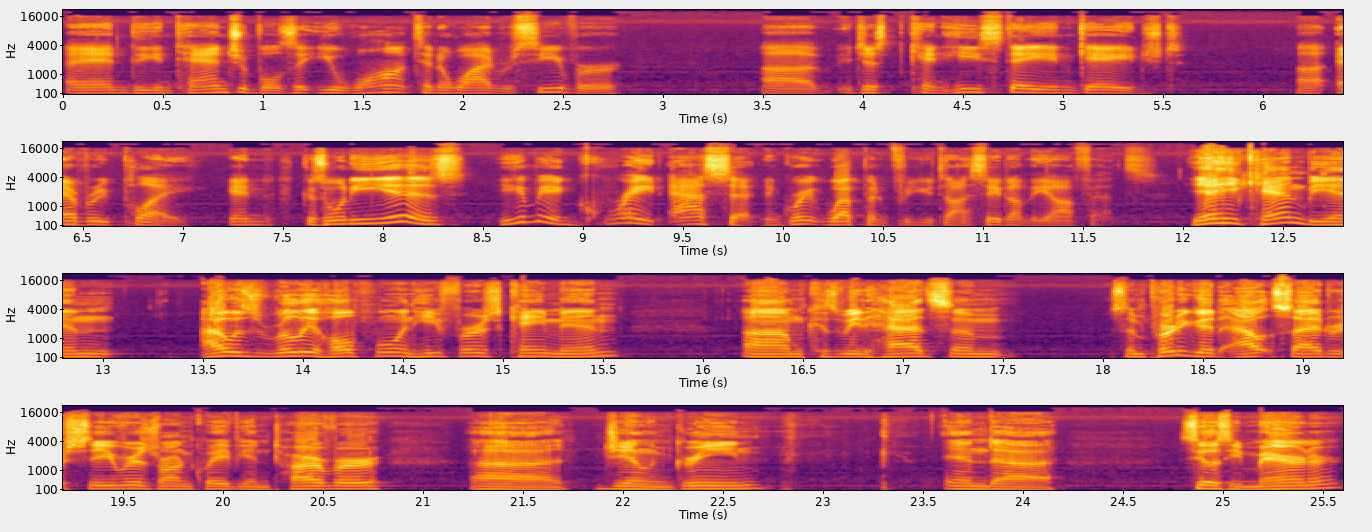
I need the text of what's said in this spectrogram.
and the intangibles that you want in a wide receiver. Uh, just can he stay engaged uh, every play? And because when he is, he can be a great asset and a great weapon for Utah State on the offense. yeah, he can be. And I was really hopeful when he first came in because we'd had some some pretty good outside receivers, Ron Ron'quavion Tarver, uh, Jalen Greene, and uh, Siaosi Mariner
